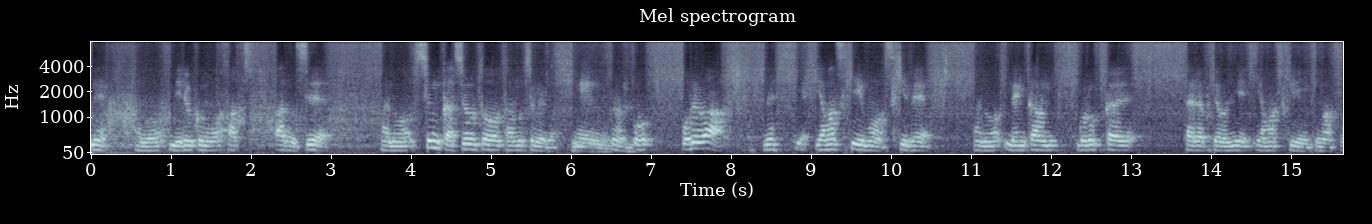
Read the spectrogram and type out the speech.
ねあの魅力もああるしあの春夏秋冬を楽しめる、うん。お俺はね山スキーも好きであの年間56回大楽町に山スキーに行きます、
